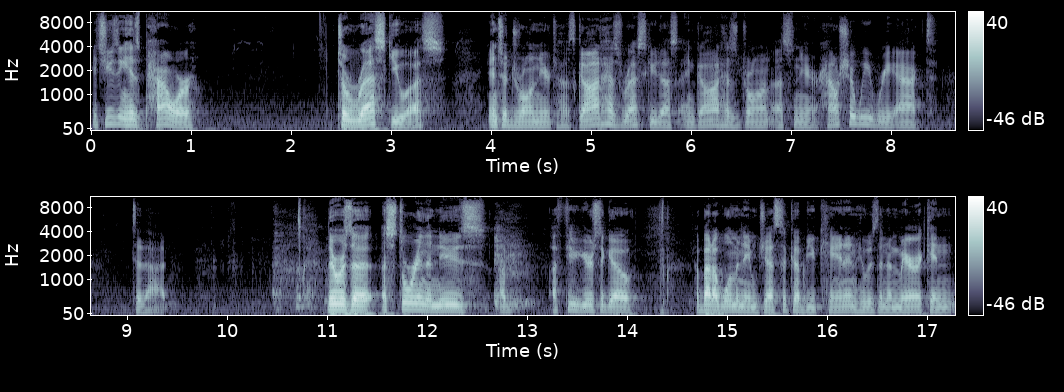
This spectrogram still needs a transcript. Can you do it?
It's using his power to rescue us and to draw near to us. God has rescued us and God has drawn us near. How should we react to that? There was a, a story in the news a, a few years ago about a woman named Jessica Buchanan, who was an American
